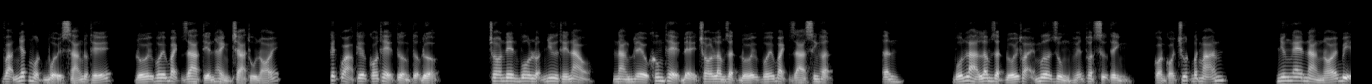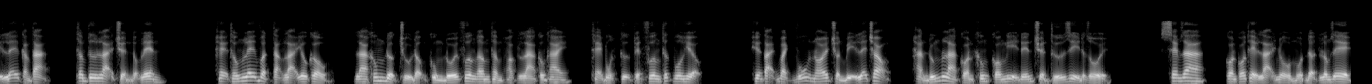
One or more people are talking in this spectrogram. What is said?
vạn nhất một buổi sáng được thế, đối với bạch gia tiến hành trả thù nói, kết quả kia có thể tưởng tượng được. Cho nên vô luận như thế nào, nàng đều không thể để cho lâm giật đối với bạch gia sinh hận. Ân. Vốn là lâm giật đối thoại mưa dùng huyễn thuật sự tình, còn có chút bất mãn. Nhưng nghe nàng nói bị lễ cảm tạ tâm tư lại chuyển động lên. Hệ thống lễ vật tặng lại yêu cầu là không được chủ động cùng đối phương âm thầm hoặc là công khai, thẻ bột cự tuyệt phương thức vô hiệu. Hiện tại bạch vũ nói chuẩn bị lễ trọng, hẳn đúng là còn không có nghĩ đến chuyển thứ gì được rồi. Xem ra, còn có thể lại nổ một đợt lông dê.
